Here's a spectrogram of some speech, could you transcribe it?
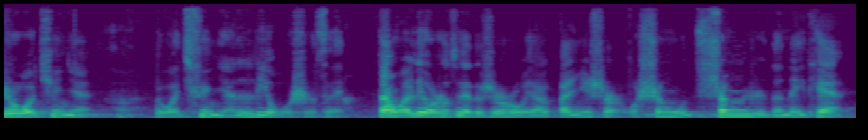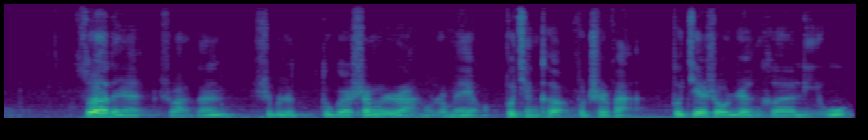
比如我去年啊，我去年六十岁，但我六十岁的时候我要办一事儿，我生生日的那天。所有的人说：“咱是不是度个生日啊？”我说：“没有，不请客，不吃饭，不接受任何礼物。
